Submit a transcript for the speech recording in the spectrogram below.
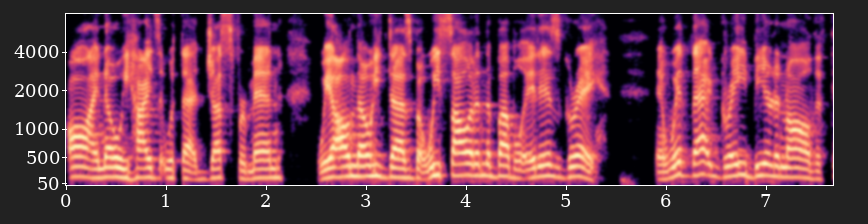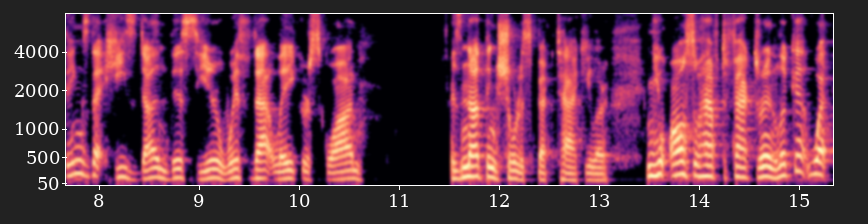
all, I know he hides it with that just for men. We all know he does, but we saw it in the bubble. It is gray. And with that gray beard and all, the things that he's done this year with that Lakers squad is nothing short of spectacular. And you also have to factor in, look at what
